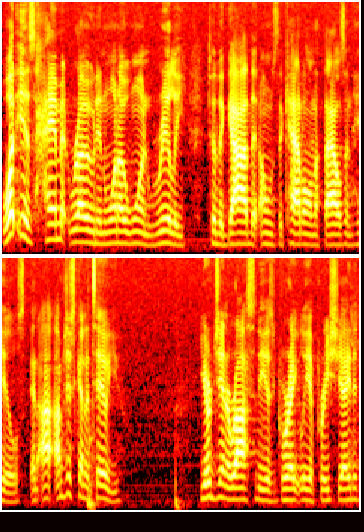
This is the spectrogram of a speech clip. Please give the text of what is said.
What is Hammett Road in 101 really to the God that owns the cattle on a thousand hills? And I, I'm just going to tell you, your generosity is greatly appreciated.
